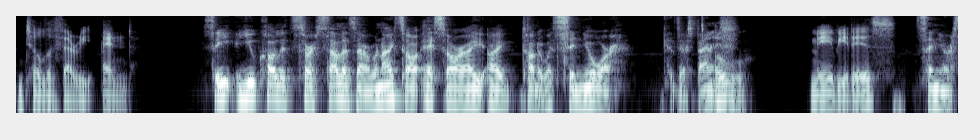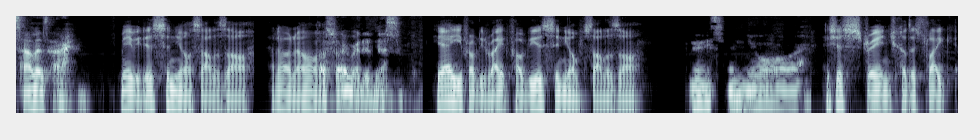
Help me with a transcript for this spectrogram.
until the very end. See, you call it Sir Salazar. When I saw SR, I, I thought it was Senor because they're Spanish. Oh, maybe it is. Senor Salazar. Maybe it is Senor Salazar. I don't know. That's what I read it as. Yeah, you're probably right. Probably is Senor Salazar. Senor. It's just strange because it's like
